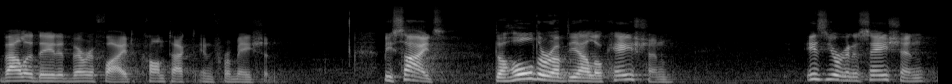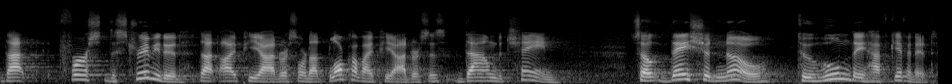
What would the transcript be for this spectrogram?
validated, verified contact information. Besides, the holder of the allocation is the organization that first distributed that IP address or that block of IP addresses down the chain. So they should know to whom they have given it.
